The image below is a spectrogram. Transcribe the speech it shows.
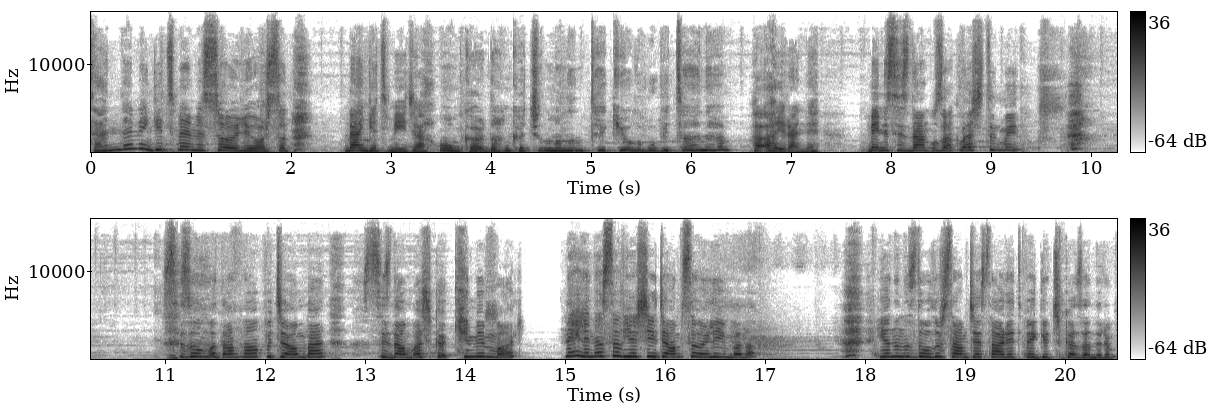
Sen de mi gitmemi söylüyorsun? Ben gitmeyeceğim. Omkar'dan kaçınmanın tek yolu bu bir tanem. Ha- hayır anne. Beni sizden uzaklaştırmayın. Siz olmadan ne yapacağım ben? Sizden başka kimim var? Neyle nasıl yaşayacağım söyleyin bana. Yanınızda olursam cesaret ve güç kazanırım.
